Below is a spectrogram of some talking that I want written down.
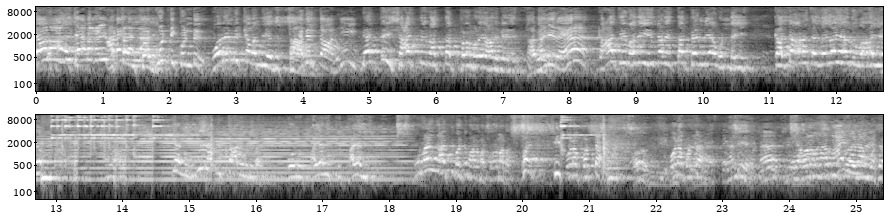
ஏழாவது தேவர்கள் படையெல்லாம் கூட்டிக் கொண்டு ஒருமிக்க வந்து எதிர்த்தார் எதிர்த்தாலும் வெற்றி சாய்த்து ரத்த பிணமலையாடுவேன் தவிர தவிர காட்சி மதி இந்தளித்த பெண்ணே உன்னை கல்யாண செல்லையாடுவாயே என் உயிரை விட்டால் விடுவேன் ஒரு பயனுக்கு பயன். உரை நாட்டு மட்டும் வாழ மாட்டேன் சொல்ல மாட்டேன். சீ போட பொட்ட. போட பொட்ட. நன்றி. எவ்வளவு வேணாலும் போட்டு போட்டு.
